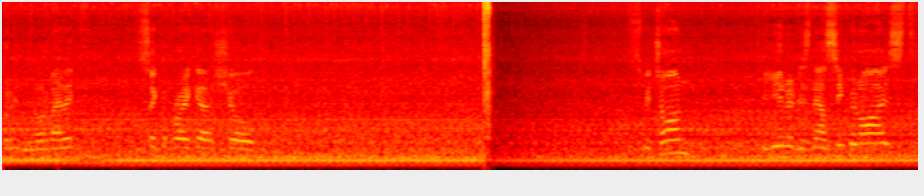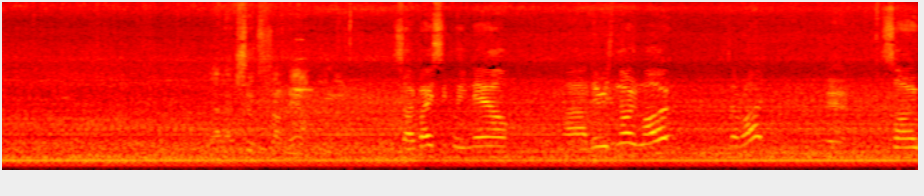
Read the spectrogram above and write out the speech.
put it in automatic. Circuit breaker shall switch on. The unit is now synchronized. Yeah, that should shut down. So basically now uh, there is no load. Is that right? Yeah. So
